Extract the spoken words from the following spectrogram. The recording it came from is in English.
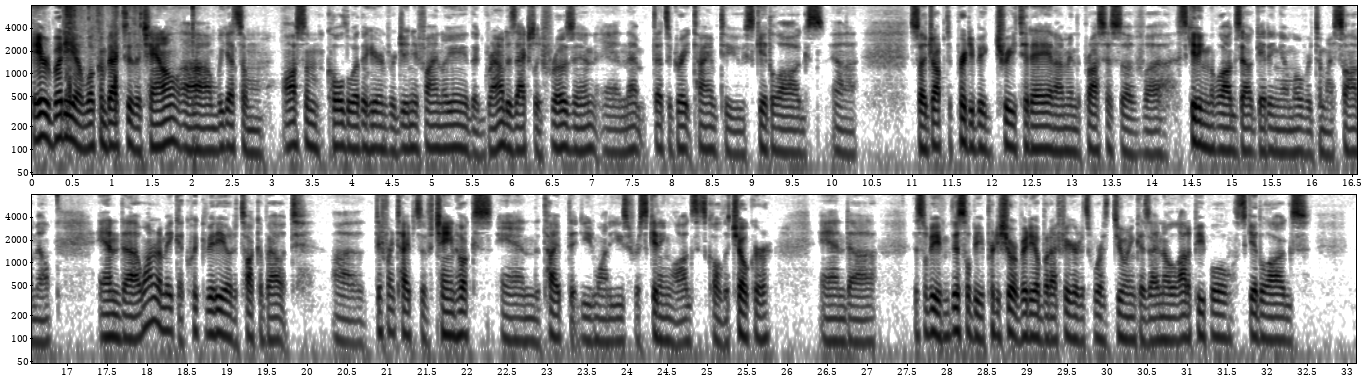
Hey everybody, uh, welcome back to the channel. Um, we got some awesome cold weather here in Virginia finally. The ground is actually frozen and that that's a great time to skid logs. Uh, so I dropped a pretty big tree today and I'm in the process of uh, skidding the logs out, getting them over to my sawmill. And uh, I wanted to make a quick video to talk about uh, different types of chain hooks and the type that you'd want to use for skidding logs. It's called a choker. And this will be this will be a pretty short video, but I figured it's worth doing because I know a lot of people skid logs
